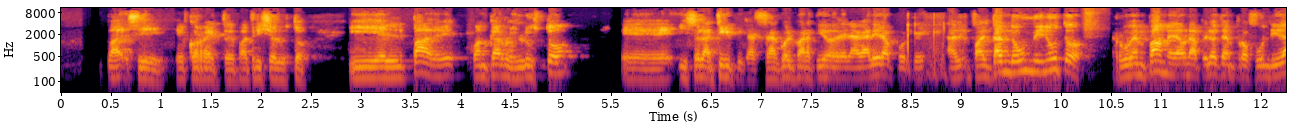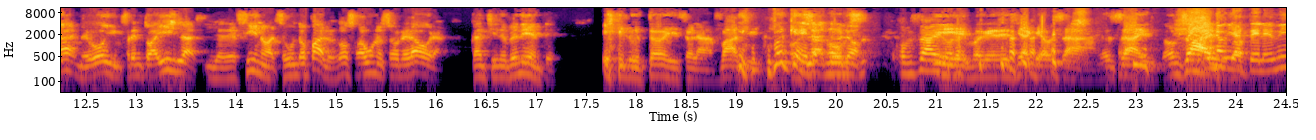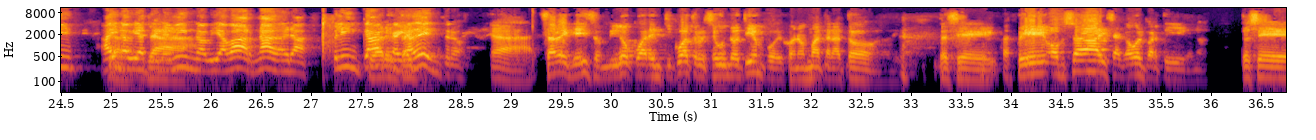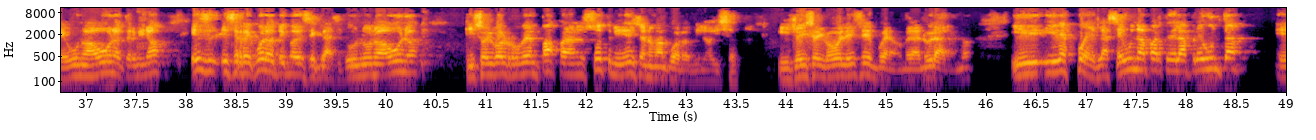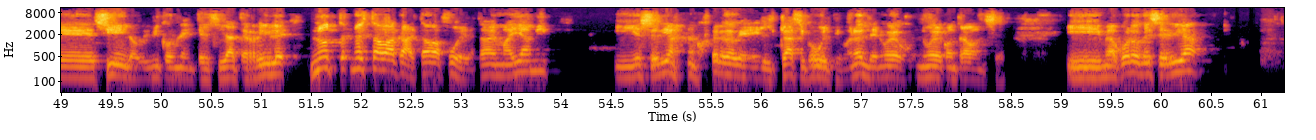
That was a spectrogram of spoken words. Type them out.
sí, es correcto, de Patricio Lustó, y el padre, Juan Carlos Lustó, eh, hizo la típica, sacó el partido de la galera porque faltando un minuto, Rubén Paz me da una pelota en profundidad, me voy, enfrento a Islas y le defino al segundo palo, 2 a 1 sobre la hora, cancha independiente. Y Lustó hizo la fácil. ¿Por qué la anuló? Offside. Sí, porque decía que offside, offside, Ahí no había Telemin, ahí no había Telemin, no había bar, nada, era plin caca y adentro. ¿Sabe qué hizo? Miró 44 el segundo tiempo, dijo, nos matan a todos. Entonces, offside, se acabó el partido. ¿no? Entonces, uno a uno terminó. Ese, ese, recuerdo tengo de ese clásico, un uno a uno, hizo el gol Rubén Paz para nosotros y de eso no me acuerdo quién lo hizo. Y yo hice el gol ese, bueno, me lo anularon, ¿no? Y, y después, la segunda parte de la pregunta, eh, sí, lo viví con una intensidad terrible. No, no estaba acá, estaba afuera, estaba en Miami y ese día me acuerdo que el clásico último, ¿no? el de 9, contra 11. Y me acuerdo que ese día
